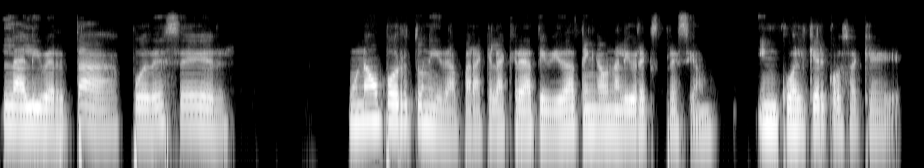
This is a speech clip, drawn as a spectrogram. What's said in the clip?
la libertad puede ser una oportunidad para que la creatividad tenga una libre expresión en cualquier cosa que,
